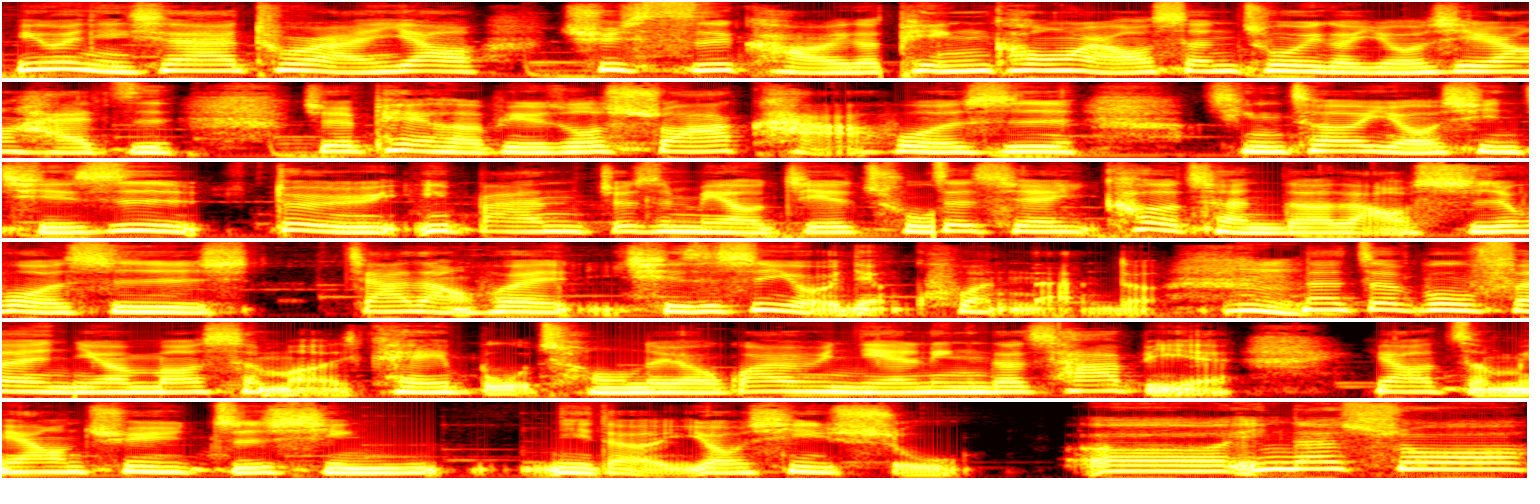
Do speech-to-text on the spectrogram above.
因为你现在突然要去思考一个凭空，然后生出一个游戏，让孩子就是配合，比如说刷卡或者是停车游戏，其实对于一般就是没有接触这些课程的老师或者是。家长会其实是有一点困难的，嗯，那这部分你有没有什么可以补充的？有关于年龄的差别，要怎么样去执行你的游戏书？呃，应该说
